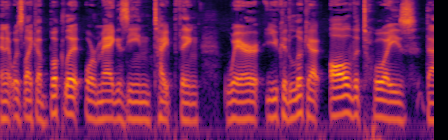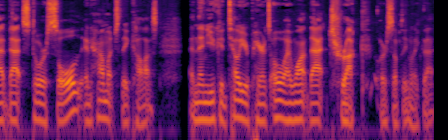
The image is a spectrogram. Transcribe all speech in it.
and it was like a booklet or magazine type thing where you could look at all the toys that that store sold and how much they cost. And then you could tell your parents, oh, I want that truck or something like that.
